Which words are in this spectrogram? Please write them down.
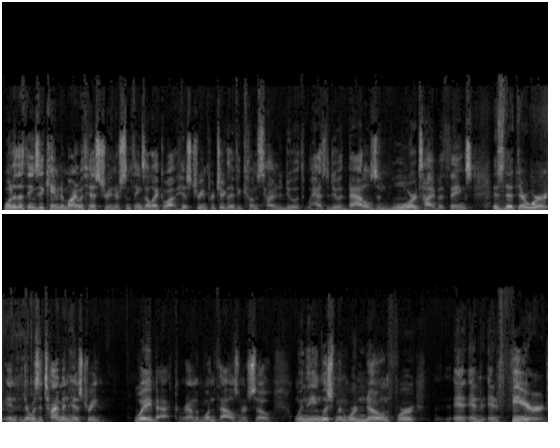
One of the things that came to mind with history, and there's some things I like about history, and particularly if it comes time to do with has to do with battles and war type of things, is that there were in, there was a time in history, way back around 1000 or so, when the Englishmen were known for and, and, and feared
